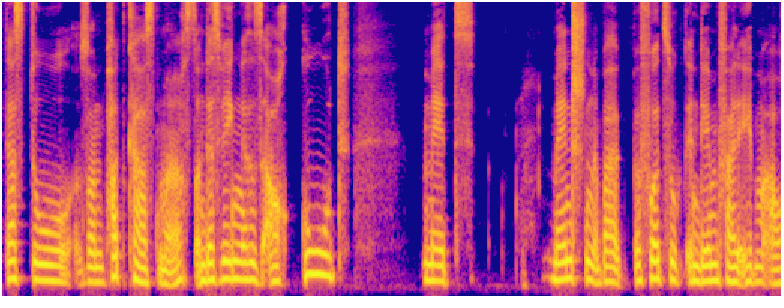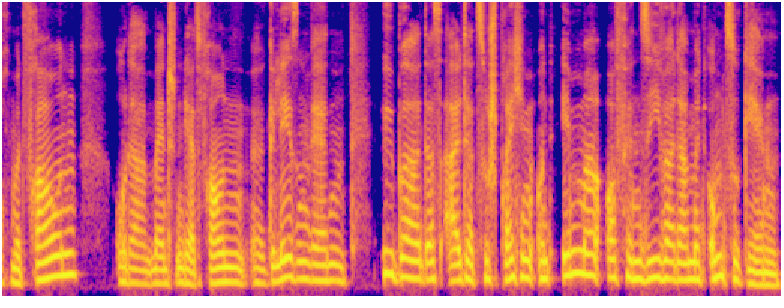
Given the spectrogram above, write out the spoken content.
dass du so einen Podcast machst. Und deswegen ist es auch gut, mit Menschen, aber bevorzugt in dem Fall eben auch mit Frauen oder Menschen, die als Frauen äh, gelesen werden, über das Alter zu sprechen und immer offensiver damit umzugehen.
